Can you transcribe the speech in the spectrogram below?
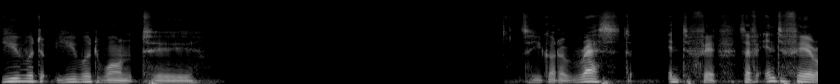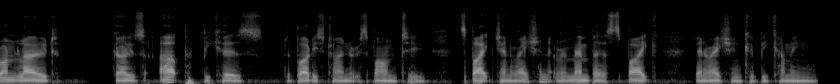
you would you would want to so you've got to rest interfere so if interferon load goes up because the body's trying to respond to spike generation and remember spike generation could be coming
